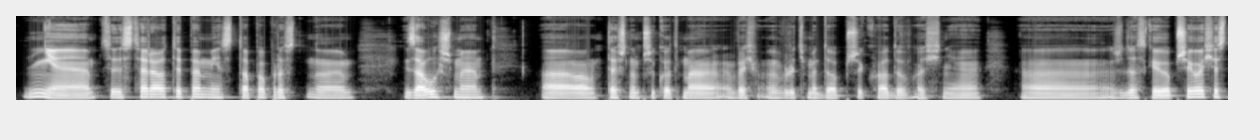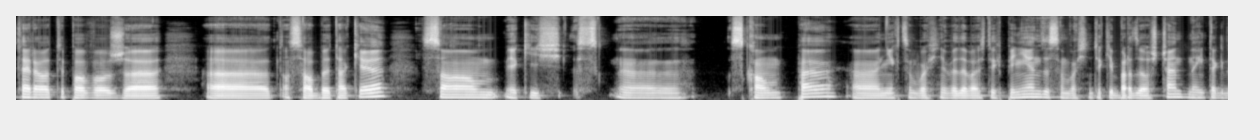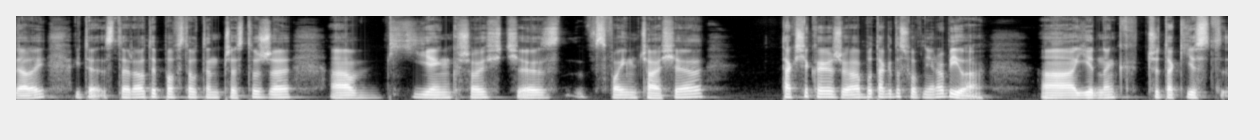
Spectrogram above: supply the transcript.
Nie. Stereotypem jest to po prostu. No, załóżmy, też na przykład ma, weź, wróćmy do przykładu właśnie e, żydowskiego. Przyjęło się stereotypowo, że e, osoby takie są jakieś e, skąpe, nie chcą właśnie wydawać tych pieniędzy, są właśnie takie bardzo oszczędne i tak dalej. I ten stereotyp powstał ten przez to, że większość w swoim czasie tak się kojarzyła, bo tak dosłownie robiła. A jednak, czy tak jest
